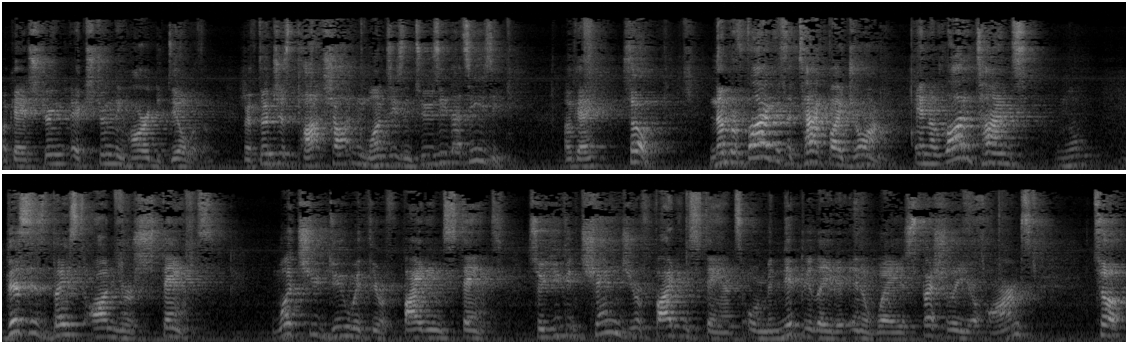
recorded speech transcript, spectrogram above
Okay, extreme, extremely hard to deal with them. But if they're just pot shotting onesies and twosies, that's easy. Okay, so number five is attack by drawing. And a lot of times, this is based on your stance, what you do with your fighting stance. So you can change your fighting stance or manipulate it in a way, especially your arms, to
